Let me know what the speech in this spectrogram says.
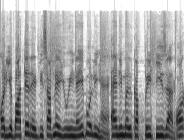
और ये बातें रेड्डी साहब ने यूँ ही नहीं बोली हैं। एनिमल का प्री टीजर और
